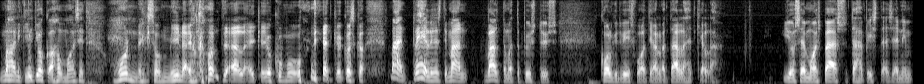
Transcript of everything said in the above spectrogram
mä ainakin joka aamu se, että onneksi on minä, joka on täällä, eikä joku muu, tiedätkö? koska mä en, rehellisesti mä en välttämättä pystyisi 35-vuotiaana tällä hetkellä, jos en mä olisi päässyt tähän pisteeseen, niin,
